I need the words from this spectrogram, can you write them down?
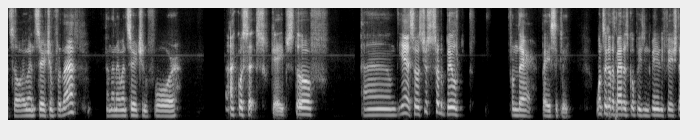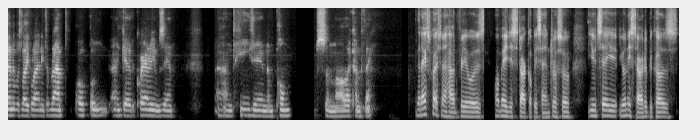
So I went searching for that, and then I went searching for aquascape stuff, and yeah, so it's just sort of built from there, basically. Once I got the bettas, guppies, and community fish, then it was like, right, I need to ramp up and, and get aquariums in, and heat in, and pumps, and all that kind of thing. The next question I had for you was what made you start Guppy Central? So you'd say you only started because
